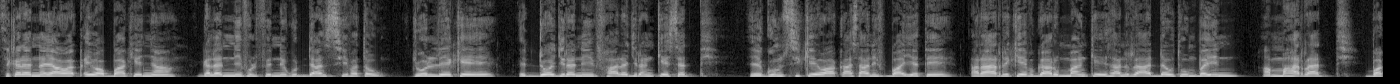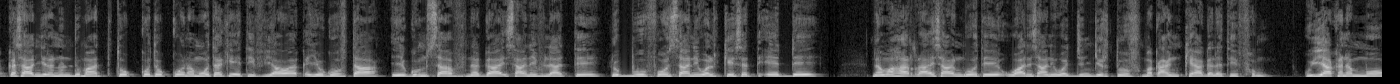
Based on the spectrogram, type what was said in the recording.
si kadhanna yaa waaqayyo abbaa keenyaa galannii ulfinni guddaan siif haa ta'u ijoollee kee iddoo jiraniif haala jiran keessatti eegumsi kee waaqaa isaaniif baay'atee araarri keef gaarummaan kee isaan irraa adda utuu hin bahin. Amma har'aatti bakka isaan jiran hundumaatti tokko tokko namoota keetiif yaa waaqayyo gooftaa eegumsaaf nagaa isaaniif laattee lubbuuf foon isaanii wal keessatti eeddee nama har'aa isaan gootee waan isaanii wajjin jirtuuf maqaan kee galateeffamu guyyaa kana immoo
